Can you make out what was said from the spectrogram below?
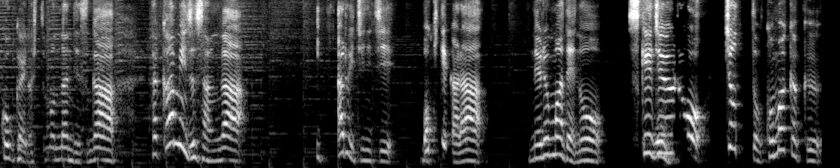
今回の質問なんですが、高水さんがいある一日起きてから寝るまでのスケジュールをちょっと細かく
